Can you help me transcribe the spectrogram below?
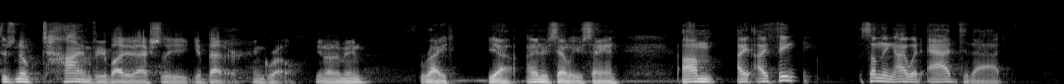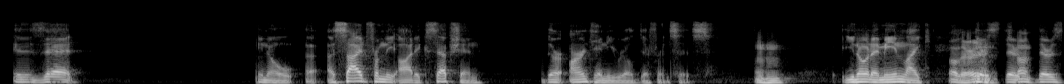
there's no time for your body to actually get better and grow. You know what I mean? Right. Yeah, I understand what you're saying. Um, I, I think something I would add to that is that, you know, aside from the odd exception, there aren't any real differences. Mm-hmm. You know what I mean? Like, oh, there there's is. There, there's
